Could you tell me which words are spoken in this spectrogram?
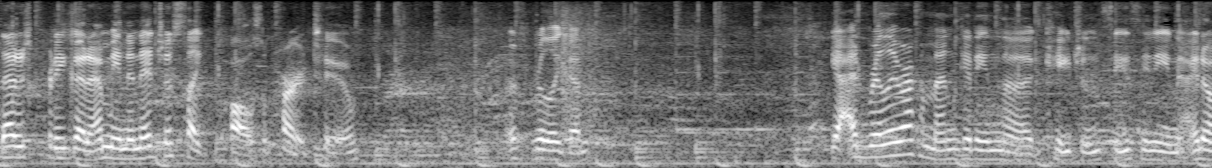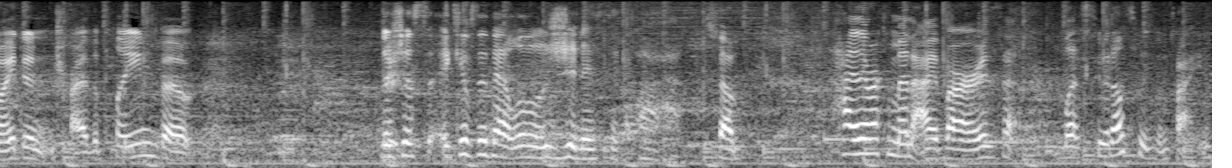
that is pretty good. I mean, and it just like falls apart too. It's really good. Yeah, I'd really recommend getting the Cajun seasoning. I know I didn't try the plain, but there's just it gives it that little je ne sais quoi. So highly recommend Ivar's. Let's see what else we can find.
